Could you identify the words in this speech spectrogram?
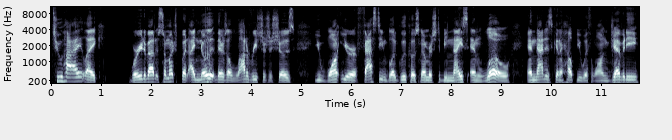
too high, like worried about it so much, but I know that there's a lot of research that shows you want your fasting blood glucose numbers to be nice and low, and that is going to help you with longevity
